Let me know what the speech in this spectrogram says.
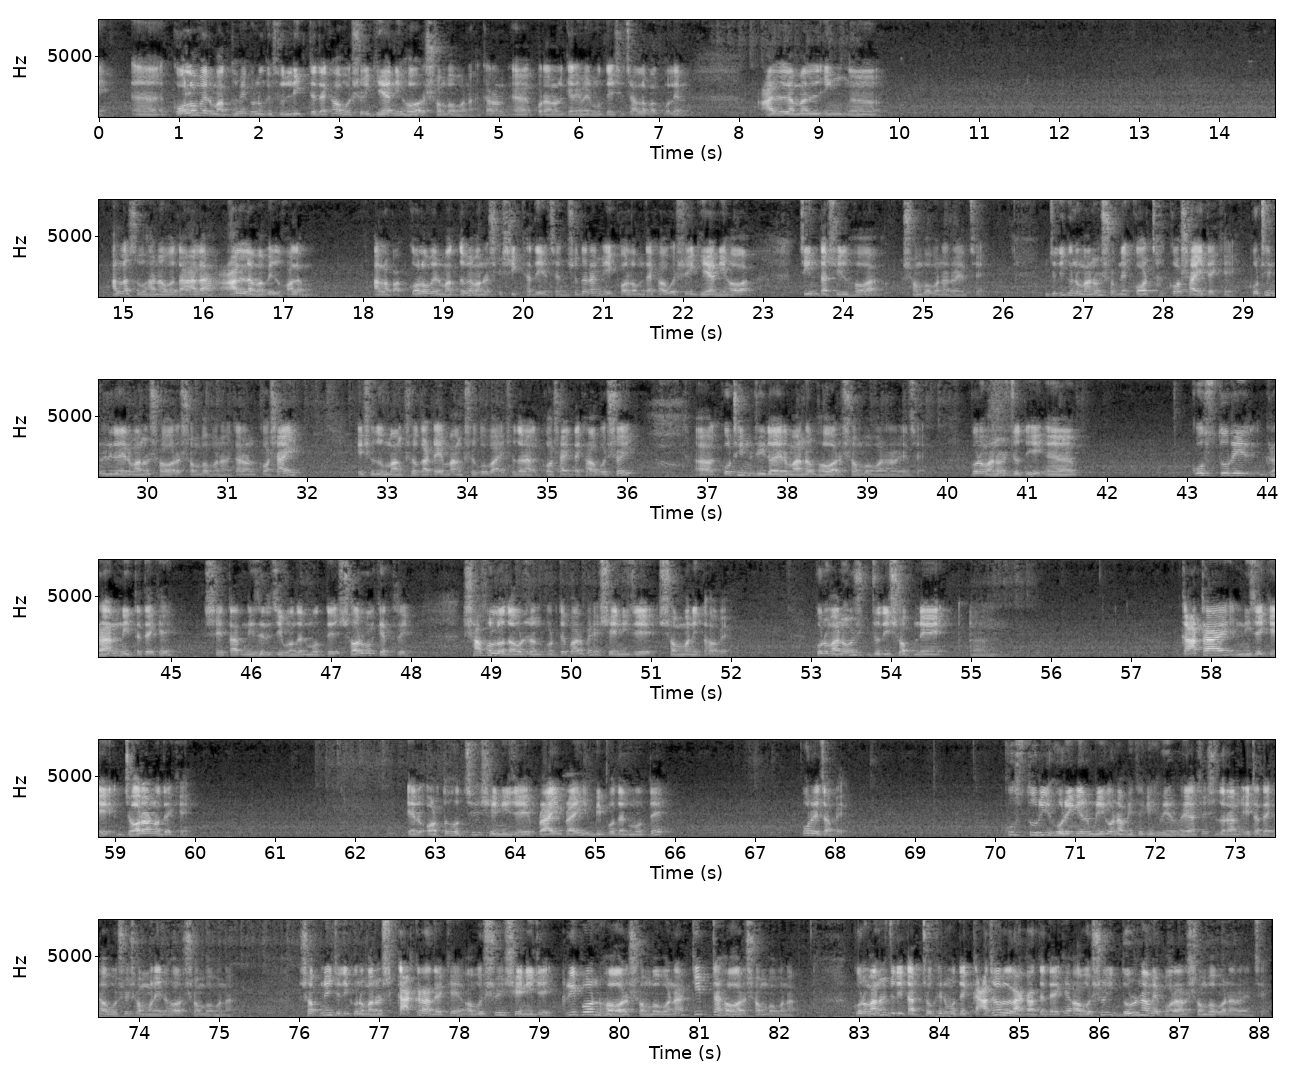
কলমের মাধ্যমে কোনো কিছু লিখতে দেখা অবশ্যই জ্ঞানী হওয়ার সম্ভাবনা। কারণ কোরআনুল কারিমের মধ্যে এসেছে আল্লাহবাক বলেন, আল্লামাল ইং আল্লাহ সুবহান আলা আল্লামা বিল কলম। আল্লাহ পাক কলমের মাধ্যমে মানুষকে শিক্ষা দিয়েছেন। সুতরাং এই কলম দেখা অবশ্যই জ্ঞানী হওয়া, চিন্তাশীল হওয়া সম্ভাবনা রয়েছে। যদি কোনো মানুষ স্বপ্নে কষাই দেখে, কঠিন হৃদয়ের মানুষ হওয়ার সম্ভাবনা, কারণ কষাই এ শুধু মাংস কাটে, মাংস কোবায়। সুতরাং কষাই দেখা অবশ্যই কঠিন হৃদয়ের মানব হওয়ার সম্ভাবনা রয়েছে। কোনো মানুষ যদি কস্তুরীর ঘ্রাণ নিতে দেখে, সে তার নিজের জীবনের মধ্যে সর্বক্ষেত্রে সাফল্যতা অর্জন করতে পারবে, সে নিজে সম্মানিত হবে। কোনো মানুষ যদি স্বপ্নে কাটায় নিজেকে জড়ানো দেখে। এর অর্থ হচ্ছে সে নিজে প্রায় প্রায় বিপদের মধ্যে পড়ে যাবে। কুস্তুরি হরিণের মৃগনাভি থেকে বের হয়ে আসে, সুতরাং এটা দেখা অবশ্যই সম্মানিত হওয়ার সম্ভাবনা। স্বপ্নে যদি কোনো মানুষ কাকড়া দেখে, অবশ্যই সে নিজে কৃপণ হওয়ার সম্ভাবনা, কিপটা হওয়ার সম্ভাবনা। কোনো মানুষ যদি তার চোখের মধ্যে কাজল লাগাতে দেখে, অবশ্যই দুর্নামে পড়ার সম্ভাবনা রয়েছে।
